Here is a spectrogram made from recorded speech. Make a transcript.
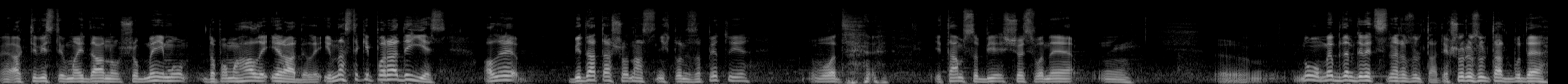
е, активістів Майдану, щоб ми йому допомагали і радили. І в нас такі поради є. Але біда та, що нас ніхто не запитує. От. І там собі щось вони. Ну, ми будемо дивитися на результат. Якщо результат буде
